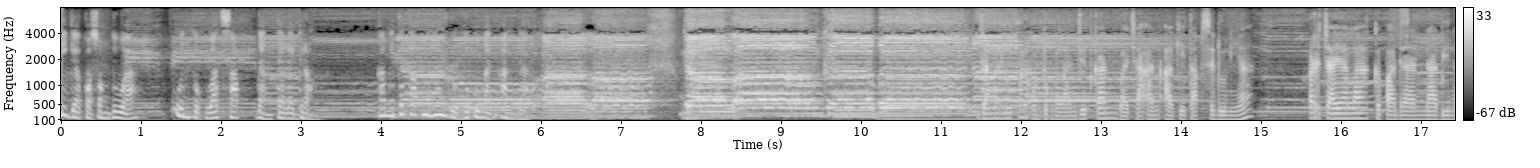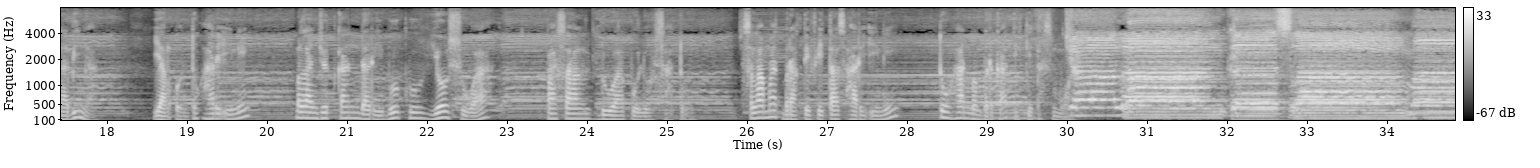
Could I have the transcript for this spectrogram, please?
302 untuk WhatsApp dan Telegram. Kami tetap menunggu dukungan Anda. dalam melanjutkan bacaan Alkitab sedunia, percayalah kepada nabi-nabinya yang untuk hari ini melanjutkan dari buku Yosua pasal 21. Selamat beraktivitas hari ini. Tuhan memberkati kita semua. Jalan keselamatan.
